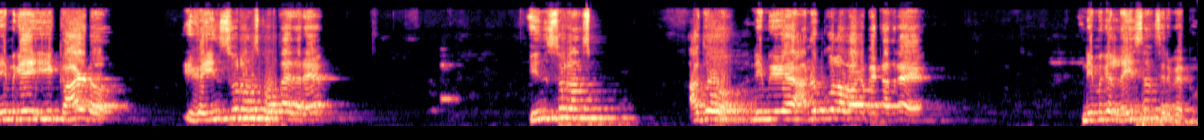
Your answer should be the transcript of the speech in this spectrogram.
ನಿಮಗೆ ಈ ಕಾರ್ಡ್ ಈಗ ಇನ್ಸೂರೆನ್ಸ್ ಕೊಡ್ತಾ ಇದ್ದಾರೆ. ಇನ್ಸೂರೆನ್ಸ್ ಅದು ನಿಮಗೆ ಅನುಕೂಲವಾಗಬೇಕಾದ್ರೆ ನಿಮಗೆ ಲೈಸೆನ್ಸ್ ಇರಬೇಕು.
